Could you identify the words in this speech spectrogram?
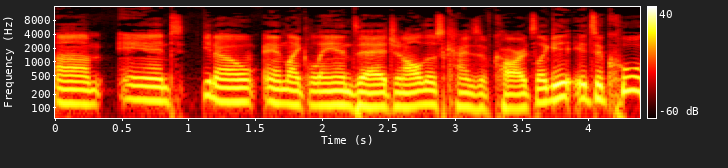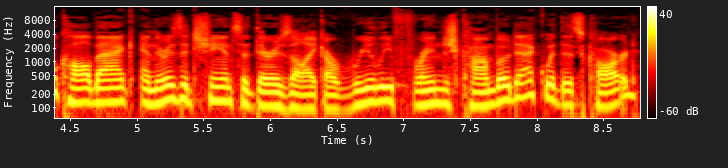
Um, and you know, and like Land's Edge and all those kinds of cards. Like it, it's a cool callback, and there is a chance that there is a, like a really fringe combo deck with this card,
